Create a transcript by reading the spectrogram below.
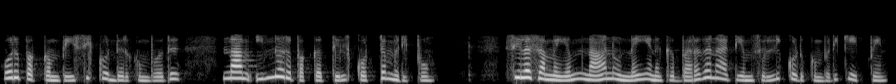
ஒரு பக்கம் பேசிக் கொண்டிருக்கும் போது நாம் இன்னொரு பக்கத்தில் கொட்டமடிப்போம். சில சமயம் நான் உன்னை எனக்கு பரதநாட்டியம் சொல்லிக் கொடுக்கும்படி கேட்பேன்.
